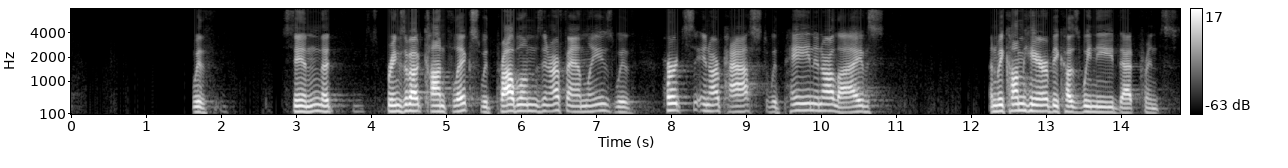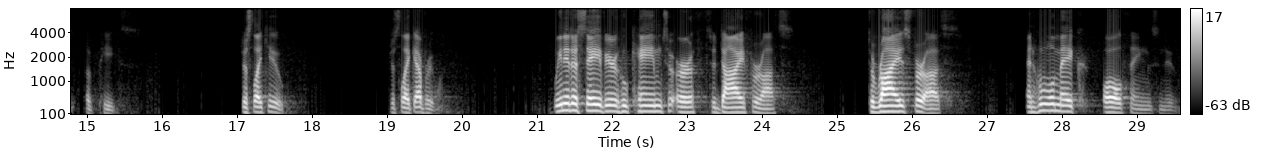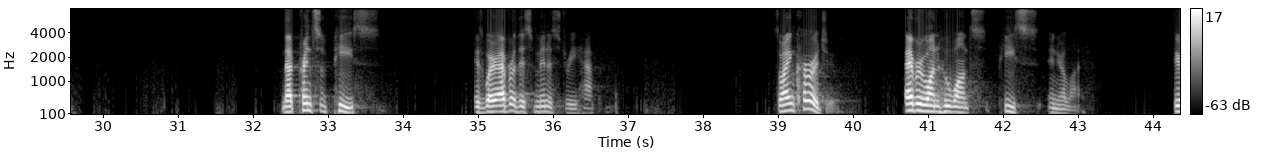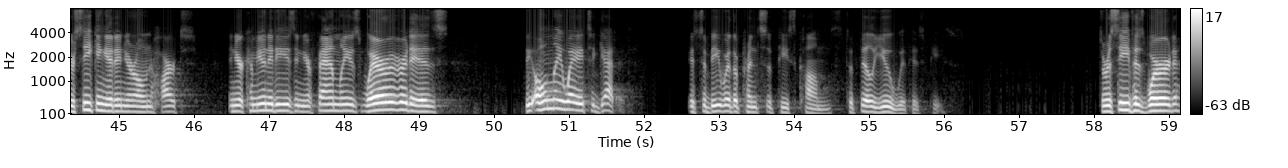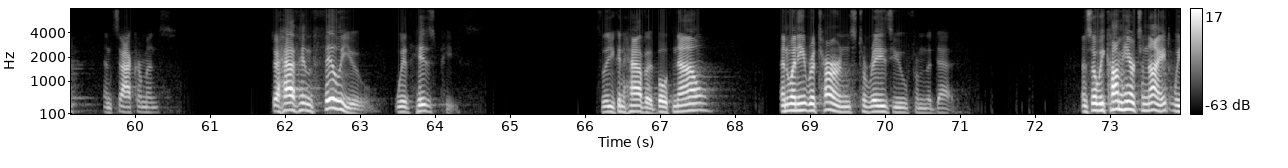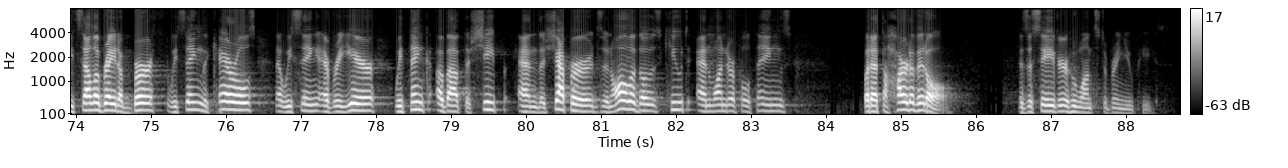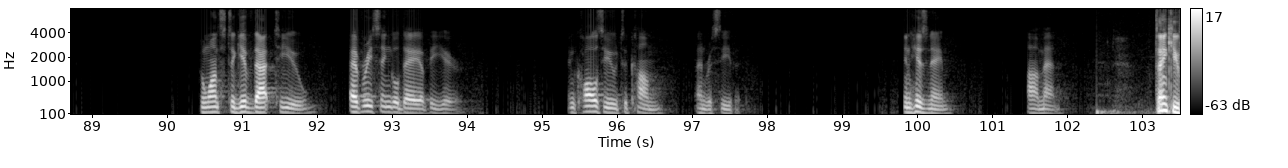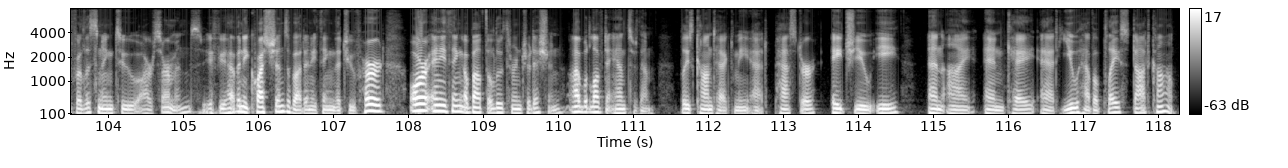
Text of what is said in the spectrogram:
with sin that brings about conflicts, with problems in our families, with hurts in our past, with pain in our lives. And we come here because we need that Prince of Peace. Just like you, just like everyone. We need a Savior who came to earth to die for us, to rise for us, and who will make all things new. That Prince of Peace is wherever this ministry happens. So I encourage you, everyone who wants peace in your life, if you're seeking it in your own heart, in your communities, in your families, wherever it is, the only way to get it is to be where the Prince of Peace comes to fill you with his peace. To receive his word and sacraments, to have him fill you with his peace, so that you can have it both now and when he returns to raise you from the dead. And so we come here tonight, we celebrate a birth, we sing the carols that we sing every year, we think about the sheep and the shepherds and all of those cute and wonderful things. But at the heart of it all is a Savior who wants to bring you peace, who wants to give that to you every single day of the year and calls you to come and receive it. In his name, amen. Thank you for listening to our sermons. If you have any questions about anything that you've heard or anything about the Lutheran tradition, I would love to answer them. Please contact me at pastor, H-U-E, N-I-N-K, at youhaveaplace.com.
